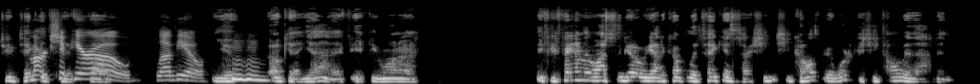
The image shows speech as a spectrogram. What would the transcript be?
two tickets. Mark if, uh, Shapiro. Love you. you, okay, yeah. If, if you want to, if your family wants to go, we got a couple of tickets. So she she called me at work and she told me that, and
